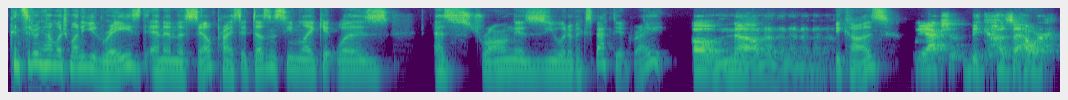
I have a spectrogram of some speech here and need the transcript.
considering how much money you'd raised and then the sale price, it doesn't seem like it was as strong as you would have expected, right? Oh no, no, no, no, no, no. Because we actually because our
